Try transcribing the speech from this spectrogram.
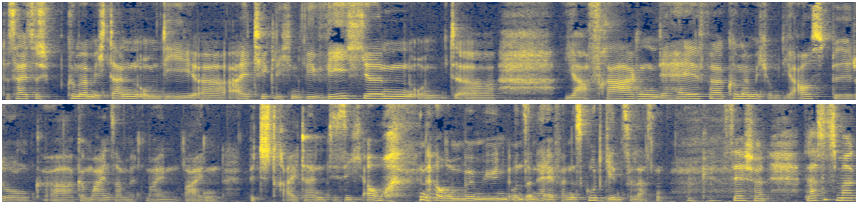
Das heißt, ich kümmere mich dann um die äh, alltäglichen Wehwehchen und äh, ja, Fragen der Helfer, kümmere mich um die Ausbildung äh, gemeinsam mit meinen beiden Mitstreitern, die sich auch darum bemühen, unseren Helfern es gut gehen zu lassen. Okay, sehr schön. Lass uns mal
